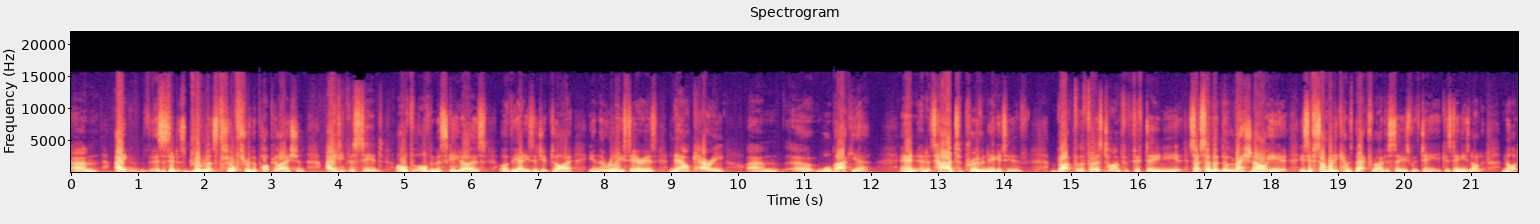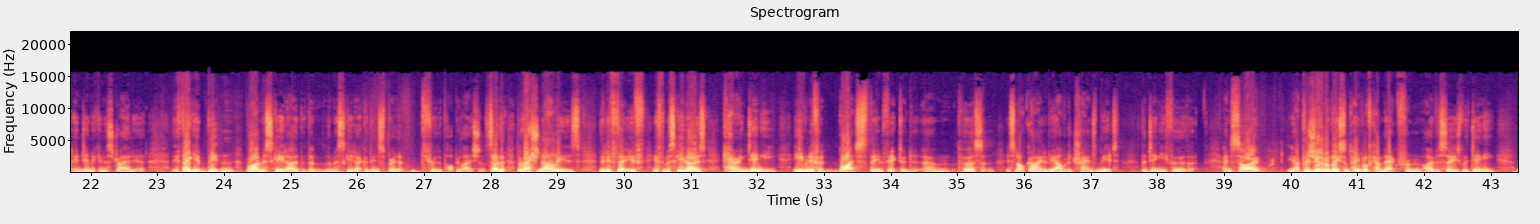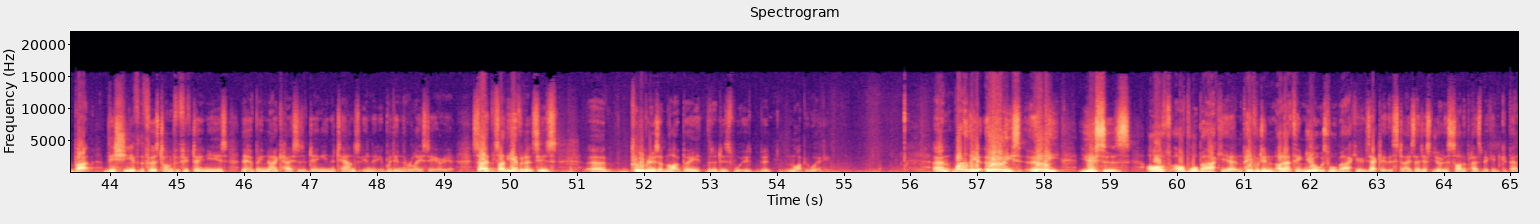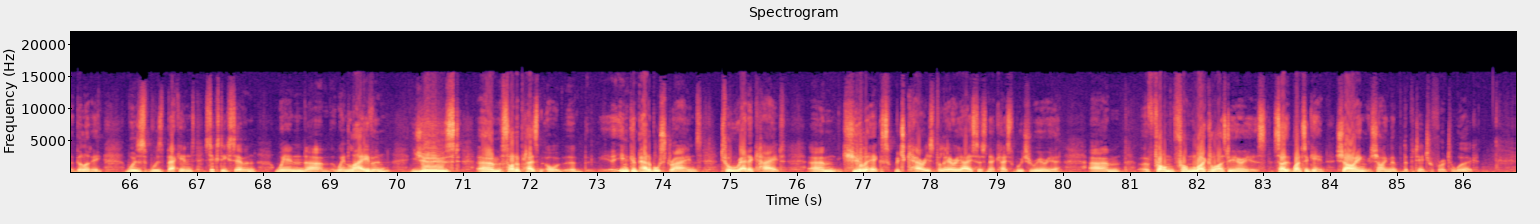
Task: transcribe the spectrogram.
um, eight, as I said, it's driven itself through the population. 80% of, of the mosquitoes, of the Aedes aegypti in the release areas now carry um, uh, Wolbachia and, and it's hard to prove a negative, but for the first time for 15 years. So, so the, the rationale here is if somebody comes back from overseas with dengue, because dengue is not, not endemic in Australia, if they get bitten by a mosquito, the, the mosquito could then spread it through the population. So the, the rationale is that if the, if, if the mosquito is carrying dengue, even if it bites the infected um, person, it's not going to be able to transmit the dengue further. And so you know, presumably some people have come back from overseas with dengue, but this year, for the first time for 15 years, there have been no cases of dengue in the towns in the, within the release area. So, so the evidence is, uh, preliminary as it might be, that it, is, it, it might be working. Um, one of the early, early uses of, of Wolbachia, and people didn't, I don't think, knew it was Wolbachia exactly at this stage, they just knew it as cytoplasmic incompatibility, was, was back in 67 when, um, when Laven used um, cytoplasmic, or, uh, incompatible strains to eradicate um, Culex, which carries filariasis, in that case Wuchereria, um, from, from localised areas. So once again, showing, showing the, the potential for it to work.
